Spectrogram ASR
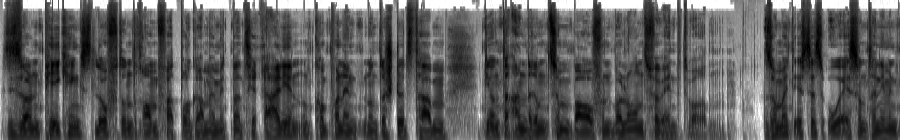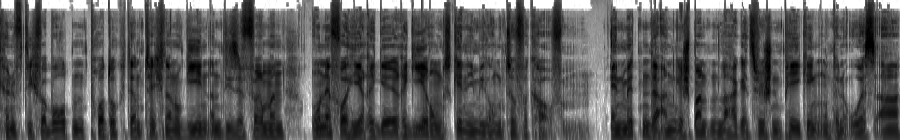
Sie sollen Pekings Luft- und Raumfahrtprogramme mit Materialien und Komponenten unterstützt haben, die unter anderem zum Bau von Ballons verwendet wurden. Somit ist es US-Unternehmen künftig verboten, Produkte und Technologien an diese Firmen ohne vorherige Regierungsgenehmigung zu verkaufen. Inmitten der angespannten Lage zwischen Peking und den USA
